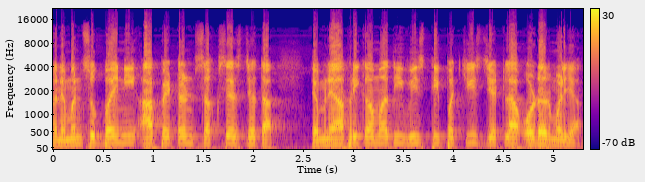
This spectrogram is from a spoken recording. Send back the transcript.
અને મનસુખભાઈની આ પેટર્ન સક્સેસ જતા તેમને આફ્રિકામાંથી વીસથી પચીસ જેટલા ઓર્ડર મળ્યા.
